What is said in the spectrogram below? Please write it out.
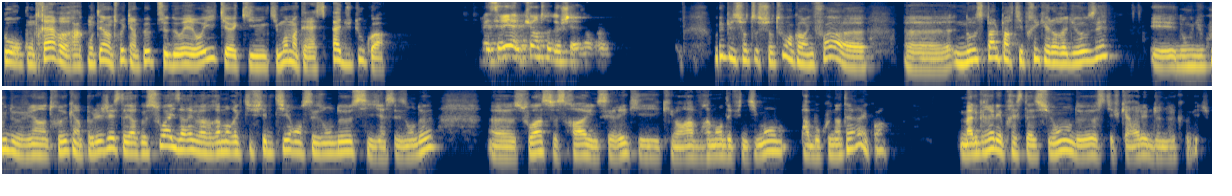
pour au contraire raconter un truc un peu pseudo-héroïque euh, qui, qui moi m'intéresse pas du tout quoi. La série a le cul entre deux chaises. en gros. Oui, puis surtout, surtout encore une fois, euh, euh, n'ose pas le parti pris qu'elle aurait dû oser. Et donc, du coup, devient un truc un peu léger. C'est-à-dire que soit ils arrivent à vraiment rectifier le tir en saison 2, s'il y a saison 2, euh, soit ce sera une série qui, qui aura vraiment définitivement pas beaucoup d'intérêt, quoi. Malgré les prestations de Steve Carell et de John Malkovich.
